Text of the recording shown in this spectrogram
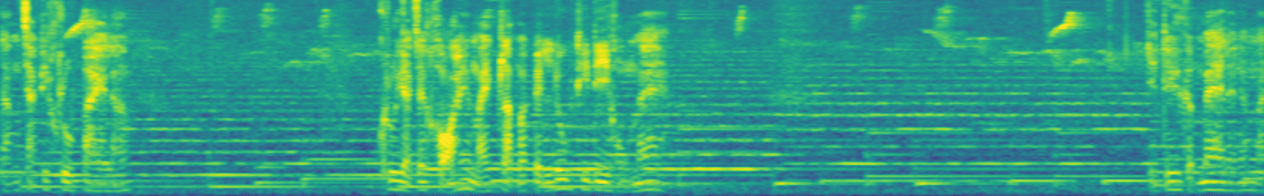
หลังจากที่ครูไปแล้ว ครูอยากจะขอให้ไหมกลับมาเป็นลูกที่ดีของแม่ ดื้อกับแม่เลยนะไหม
